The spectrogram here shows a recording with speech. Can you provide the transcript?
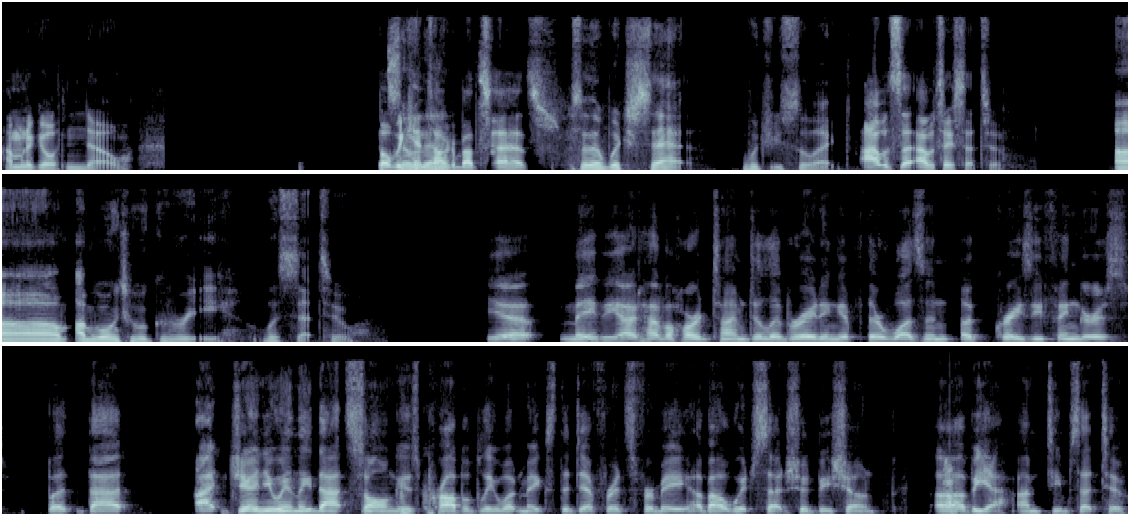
I'm gonna go with no. But we can then- talk about sets. so then which set would you select? I would say I would say set two. Um, I'm going to agree with set two. Yeah, maybe I'd have a hard time deliberating if there wasn't a Crazy Fingers, but that I genuinely that song is probably what makes the difference for me about which set should be shown. Uh, Oh. but yeah, I'm team set two.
